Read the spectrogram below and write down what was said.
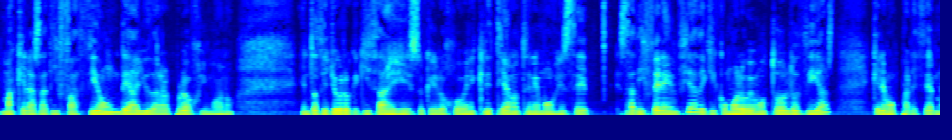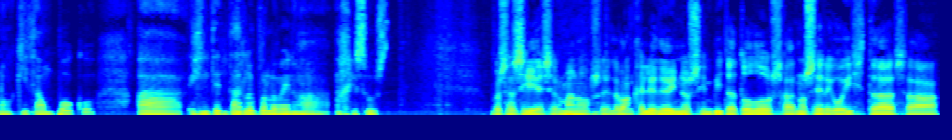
más que la satisfacción de ayudar al prójimo, ¿no? Entonces yo creo que quizás es eso, que los jóvenes cristianos tenemos ese, esa diferencia de que como lo vemos todos los días, queremos parecernos quizá un poco a intentarlo por lo menos a, a Jesús. Pues así es, hermanos. El Evangelio de hoy nos invita a todos a no ser egoístas, a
